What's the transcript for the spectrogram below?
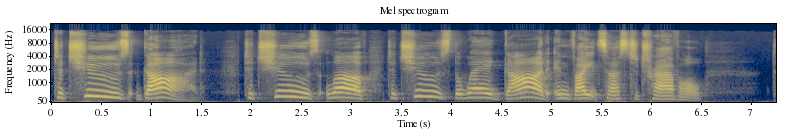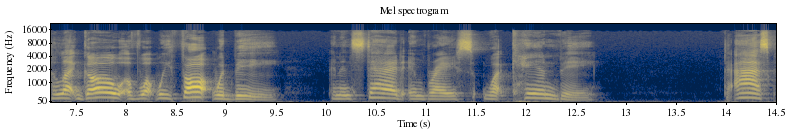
to choose God to choose love, to choose the way God invites us to travel, to let go of what we thought would be and instead embrace what can be. To ask,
